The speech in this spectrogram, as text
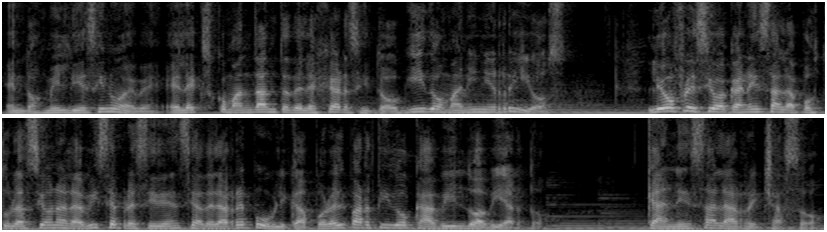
En 2019, el excomandante del ejército Guido Manini Ríos le ofreció a Canessa la postulación a la vicepresidencia de la República por el partido Cabildo Abierto. Canessa la rechazó.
